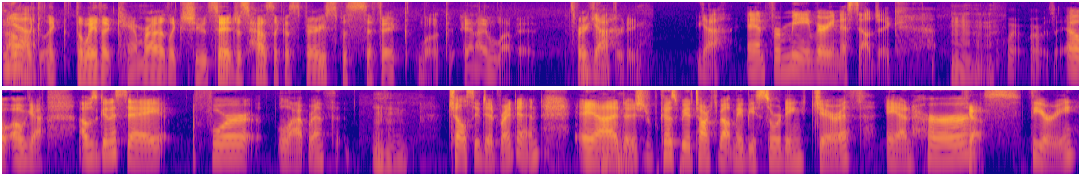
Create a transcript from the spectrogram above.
Um, Yeah. Like, like the way the camera like shoots it, it just has like a very specific look, and I love it. It's very Yeah. comforting. yeah, and for me, very nostalgic. Mm-hmm. where, where was it? Oh, oh yeah. I was gonna say for Labyrinth, hmm Chelsea did write in, and she- because we had talked about maybe sorting Jareth, and her Yes. theory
